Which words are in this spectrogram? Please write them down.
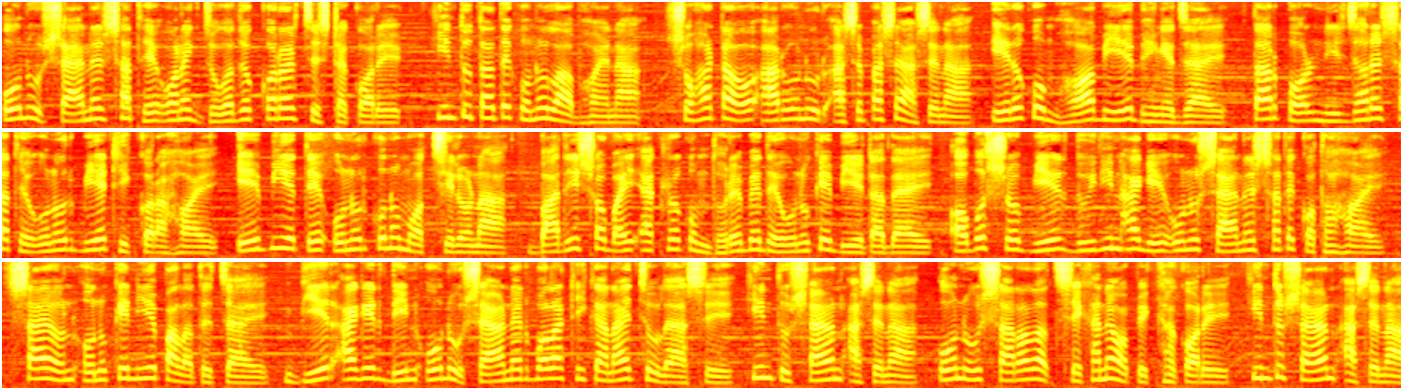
অনু শায়নের সাথে অনেক যোগাযোগ করার চেষ্টা করে। কিন্তু তাতে কোনো লাভ হয় না। সোহাটাও আর অনুর আশেপাশে মাসে আসে না। এরকম হওয়া বিয়ে ভেঙে যায়। তারপর নির্ঝরের সাথে অনুর বিয়ে ঠিক করা হয়। এ বিয়েতে অনুর কোনো মত ছিল না। বাড়ির সবাই একরকম ধরে বেঁধে অনুকে বিয়েটা দেয়। অবশ্য বিয়ের দুই দিন আগে অনু সায়নের সাথে কথা হয়। সায়ন অনুকে নিয়ে পালাতে চায়। বিয়ের আগের দিন অনু সায়নের বলা ঠিকানায় চলে আসে। কিন্তু সায়ন আসে না। অনু সারা রাত সেখানে অপেক্ষা করে। কিন্তু সায়ন আসে না।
